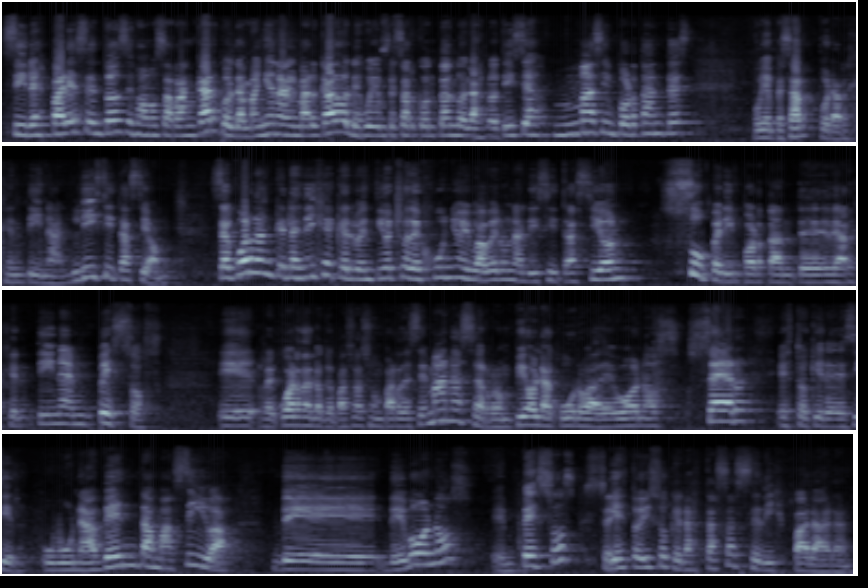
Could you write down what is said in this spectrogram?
Si les parece, entonces vamos a arrancar con la mañana del mercado. Les voy a empezar contando las noticias más importantes. Voy a empezar por Argentina. Licitación. ¿Se acuerdan que les dije que el 28 de junio iba a haber una licitación súper importante de Argentina en pesos? Eh, recuerdan lo que pasó hace un par de semanas, se rompió la curva de bonos SER, esto quiere decir, hubo una venta masiva de, de bonos en pesos Sí. y esto hizo que las tasas se dispararan.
